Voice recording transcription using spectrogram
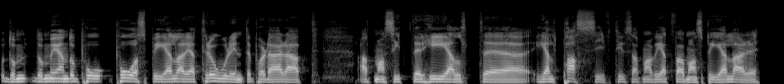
de, de är ändå på, på spelare. Jag tror inte på det där att, att man sitter helt, eh, helt passivt tills att man vet vad man spelar.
